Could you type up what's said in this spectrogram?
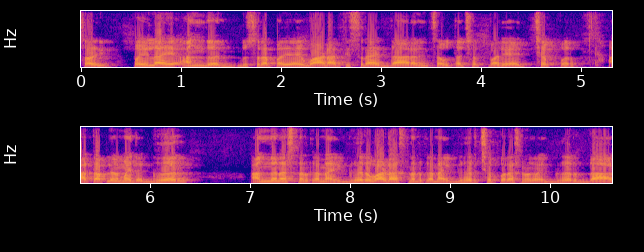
सॉरी पहिला आहे अंगण दुसरा पर्याय वाडा तिसरा आहे दार आणि चौथा छप पर्याय आहे छप्पर. आता आपल्याला माहिती आहे घर अंगण असणार का नाही? घर वाडा असणार का नाही? घर छप्पर असणार का नाही? घर दार.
